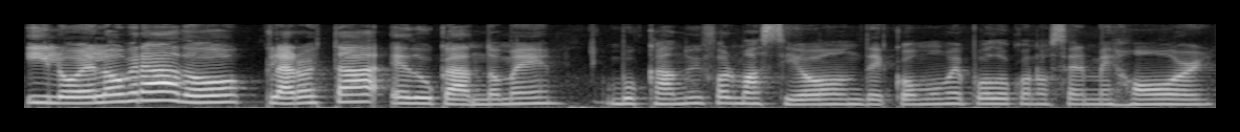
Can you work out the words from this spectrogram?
Y lo he logrado, claro está, educándome, buscando información de cómo me puedo conocer mejor,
